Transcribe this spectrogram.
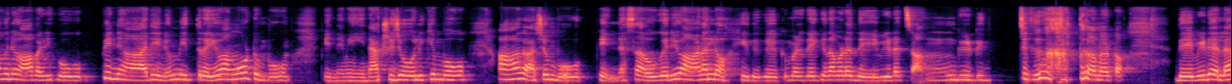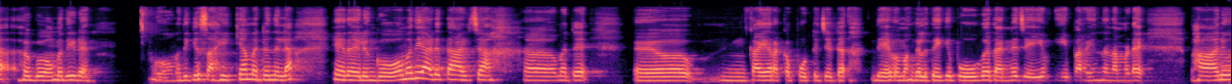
അവനും ആ വഴി പോകും. പിന്നെ ആര്യനും മിത്രയും അങ്ങോട്ടും പോകും. പിന്നെ മീനാക്ഷി ജോലിക്കും പോകും. ആകാശം പോകും. പിന്നെ സൗകര്യമാണല്ലോ ഇത് കേൾക്കുമ്പോഴത്തേക്ക് നമ്മുടെ ദേവിയുടെ ചങ്കിടിച്ച് കത്തുകയാണ് കേട്ടോ. ദേവിയുടെ അല്ല ഗോമതിയുടെ. ഗോമതിക്ക് സഹിക്കാൻ പറ്റുന്നില്ല. ഏതായാലും ഗോമതി അടുത്ത ആഴ്ച മറ്റേ കയറൊക്കെ പൊട്ടിച്ചിട്ട് ദേവമംഗലത്തേക്ക് പോവുക തന്നെ ചെയ്യും. ഈ പറയുന്ന നമ്മുടെ ഭാനു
